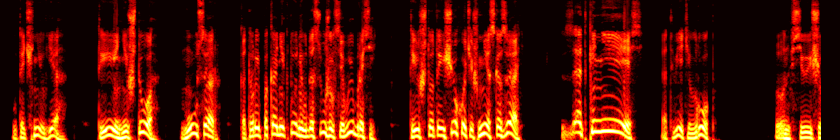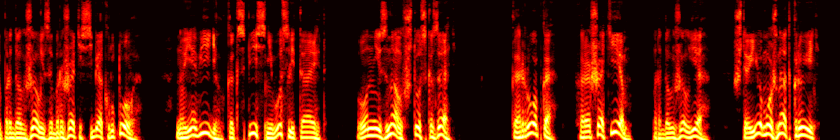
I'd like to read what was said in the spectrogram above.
— уточнил я. Ты ничто, мусор, который пока никто не удосужился выбросить. Ты что-то еще хочешь мне сказать? Заткнись! — ответил Роб. Он все еще продолжал изображать из себя крутого, но я видел, как спесь с него слетает. Он не знал, что сказать. «Коробка хороша тем, — продолжал я, — что ее можно открыть,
